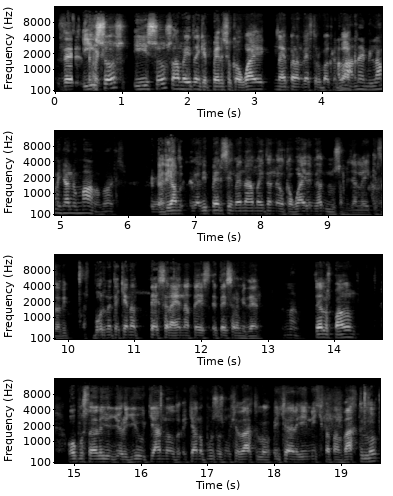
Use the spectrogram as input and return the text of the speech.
Δεν, ίσως, ίσως, άμα ήταν και πέρσι ο Καουάι, να έπαιρναν δεύτερο back to Καλά, back. ναι, μιλάμε για άλλη ομάδα, εντάξει. Δηλαδή, άμα- δηλαδή πέρσι εμένα άμα ήταν ο Καουάι δεν θα μιλούσαμε για Lakers. Δηλαδή μπορεί να ήταν και ένα 4-1, 4-0. Ναι. Τέλος πάντων, όπως το έλεγε ο Γεωργίου, και αν ο, και αν ο Πούστος μου είχε δάχτυλο, είχε, η νύχη θα ήταν δάχτυλο.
